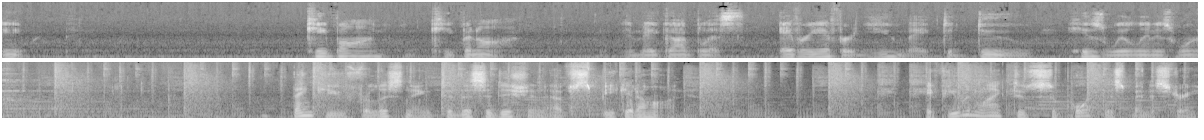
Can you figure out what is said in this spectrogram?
Anyway, keep on keeping on. And may God bless every effort you make to do His will in His Word. Thank you for listening to this edition of Speak It On. If you would like to support this ministry,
